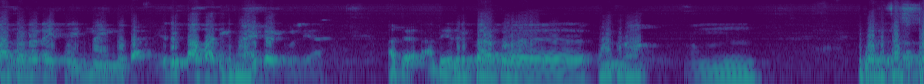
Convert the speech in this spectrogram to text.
பார்த்த உடனே இப்போ இன்னும் இன்னும் எதிர்பார்ப்பு அதிகமா ஆயிட்டே இருக்கும் இல்லையா? அது அந்த எதிர்பார்ப்பு கொடுக்கணும். உம், இப்போ அந்த ஃபர்ஸ்ட்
